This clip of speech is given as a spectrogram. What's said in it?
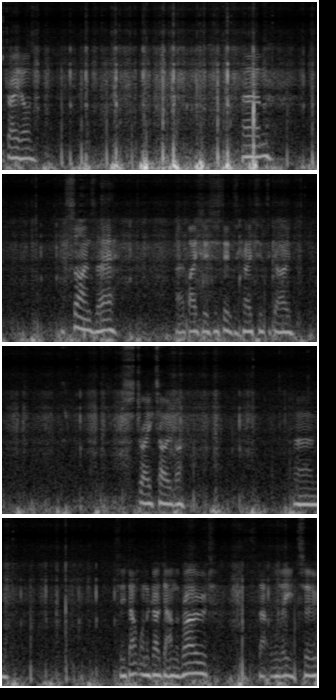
Straight on. Um, sign's there, uh, basically it's just indicating to go straight over. Um, so you don't want to go down the road, that will lead to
